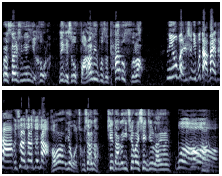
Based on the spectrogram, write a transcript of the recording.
二三十年以后了，那个时候法拉利不死，他都死了。你有本事你不打败他？是啊是啊是啊。好啊，要我出山呢，先打个一千万现金来啊。哇，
